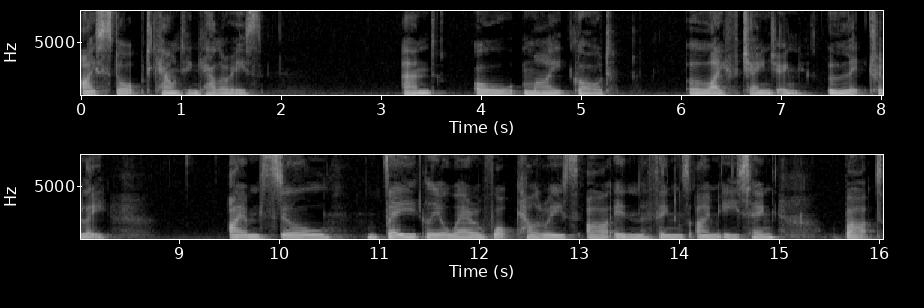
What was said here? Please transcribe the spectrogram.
I stopped counting calories. And oh my God, life changing, literally. I am still vaguely aware of what calories are in the things I'm eating, but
